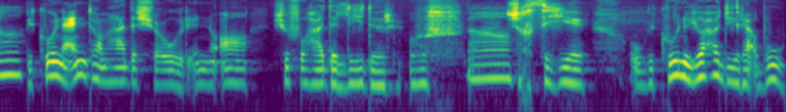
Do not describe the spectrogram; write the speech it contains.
آه. بيكون عندهم هذا الشعور إنه آه شوفوا هذا الليدر أوف آه. شخصية وبيكونوا يقعدوا يراقبوه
